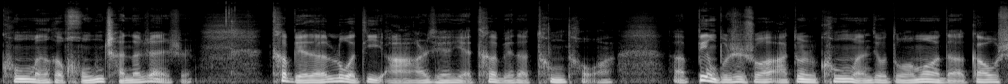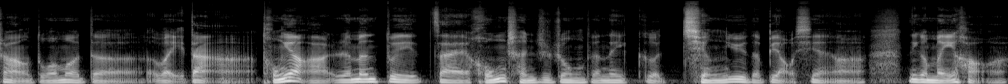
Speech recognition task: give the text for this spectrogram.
空门和红尘的认识特别的落地啊，而且也特别的通透啊。呃，并不是说啊，遁入空门就多么的高尚，多么的伟大啊。同样啊，人们对在红尘之中的那个情欲的表现啊，那个美好啊，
